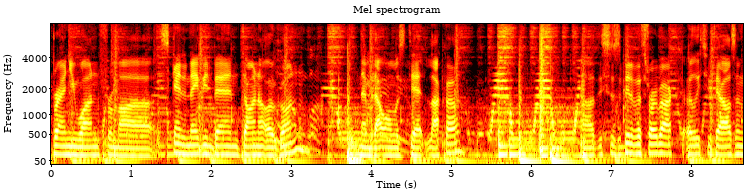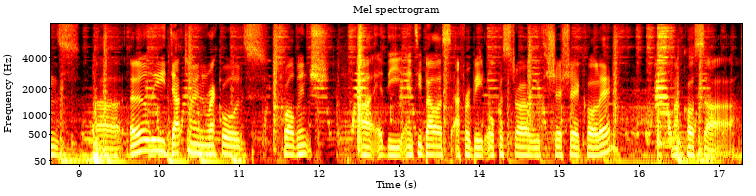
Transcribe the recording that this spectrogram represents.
brand new one from a Scandinavian band Dina Ögon. The name of that one was Det Laka. Uh, this is a bit of a throwback, early 2000s, uh, early Daptone Records 12 inch uh, at the Antibalas Afrobeat Orchestra with Sheshe Kole Makosa.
